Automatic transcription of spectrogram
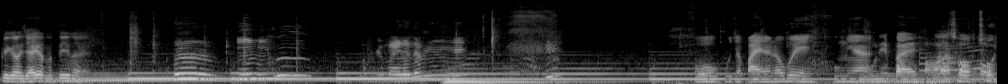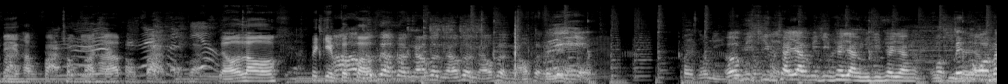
เป็นกำลังใจให้กับนอตตี้หน่อยผมจะไปแล้วนะพี่โฟกูจะไปแล้วนะเว้ยพรุ่งเนี้ยพรุ่งนี้ไปอ๋อโชคโชคดีครับโชคดีครับของฝากของฝากเดี๋ยวเราไปเก็บกระเป๋าเผื่อเผื่อเหงาเผื่อเหงาเผื่อเหงาเผื่อเหงาเผื่อเล่น ไปเกาหลีเออมีครีมใช้ยังมีครีมใช้ยังมีครีมใช้ยังไม่พอไหม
